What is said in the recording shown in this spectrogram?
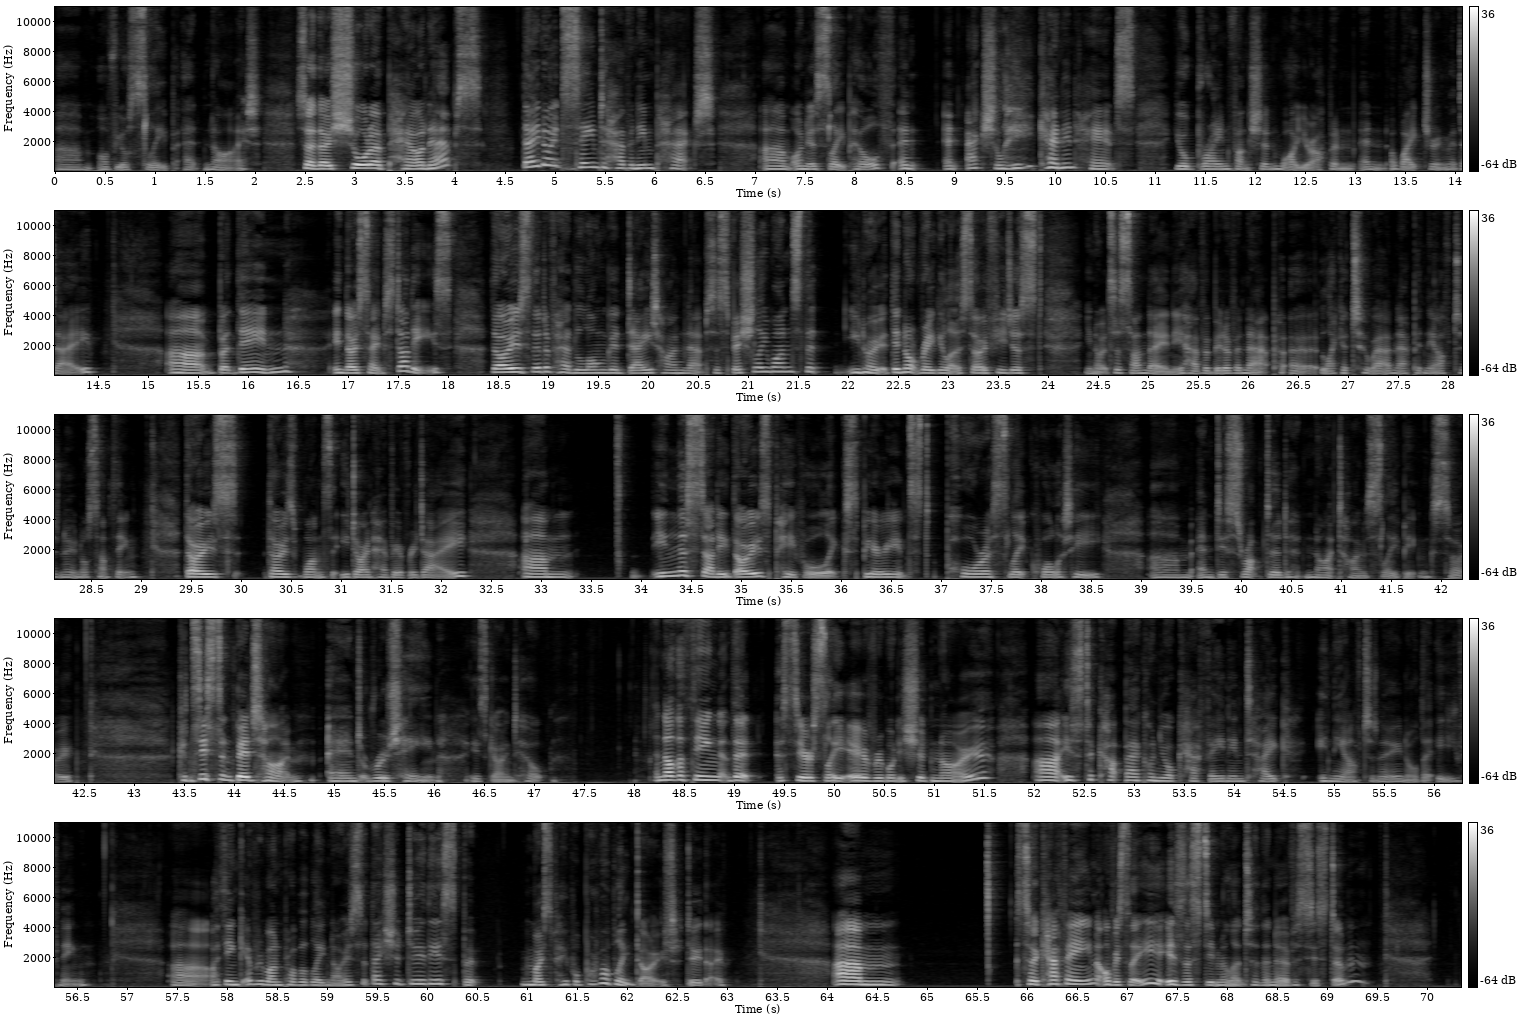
um, of your sleep at night. So, those shorter power naps, they don't seem to have an impact um, on your sleep health. And and actually can enhance your brain function while you're up and, and awake during the day. Uh, but then, in those same studies, those that have had longer daytime naps, especially ones that, you know, they're not regular. So if you just, you know, it's a Sunday and you have a bit of a nap, uh, like a two hour nap in the afternoon or something, those those ones that you don't have every day, um, in the study, those people experienced poorer sleep quality um, and disrupted nighttime sleeping. So, consistent bedtime and routine is going to help. Another thing that seriously everybody should know uh, is to cut back on your caffeine intake in the afternoon or the evening. Uh, I think everyone probably knows that they should do this, but most people probably don't, do they? Um, so, caffeine obviously is a stimulant to the nervous system.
